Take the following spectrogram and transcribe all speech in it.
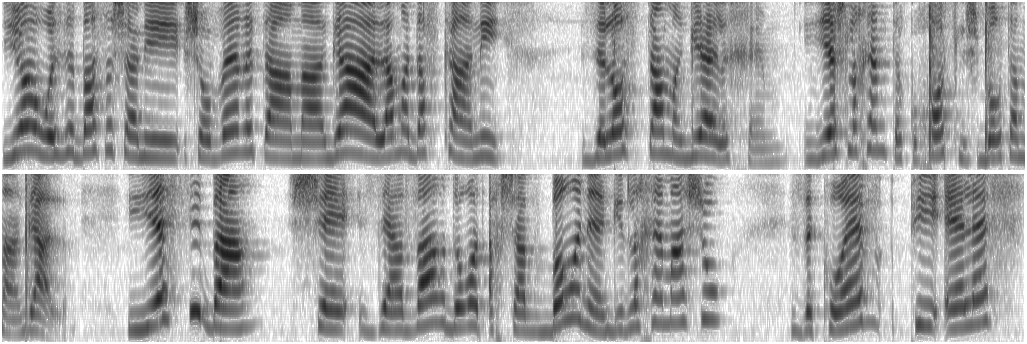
יואו, איזה באסה שאני שובר את המעגל, למה דווקא אני? זה לא סתם מגיע אליכם. יש לכם את הכוחות לשבור את המעגל. יש סיבה שזה עבר דורות. עכשיו, בואו אני אגיד לכם משהו. זה כואב פי אלף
